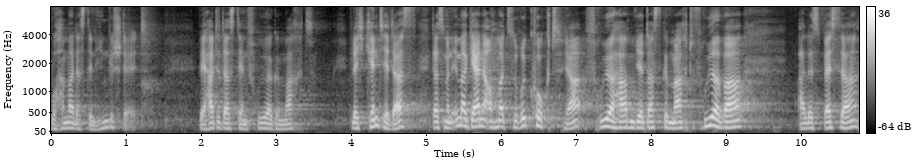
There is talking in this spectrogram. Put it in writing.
wo haben wir das denn hingestellt? Wer hatte das denn früher gemacht? Vielleicht kennt ihr das, dass man immer gerne auch mal zurückguckt. Ja, früher haben wir das gemacht, früher war alles besser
